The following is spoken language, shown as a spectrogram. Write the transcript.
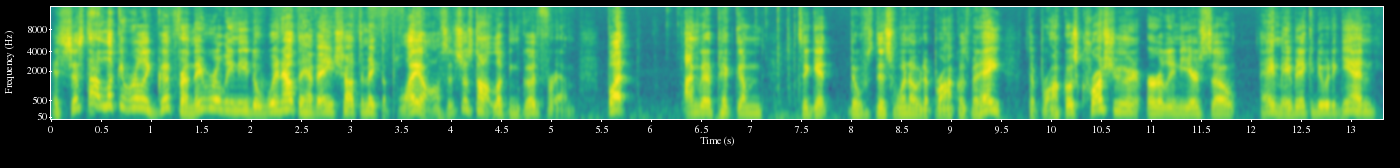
it's just not looking really good for them. They really need to win out to have any shot to make the playoffs. It's just not looking good for them. But I'm going to pick them to get this win over the Broncos. But hey, the Broncos crushed you early in the year, so hey, maybe they can do it again.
